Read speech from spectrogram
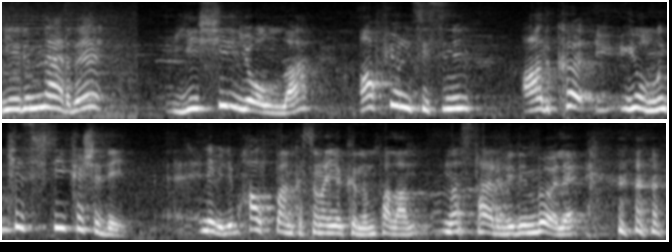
yerim nerede? Yeşil yolla Afyon Lisesi'nin arka yolunun kesiştiği köşedeyim. Ee, Ne bileyim Halk Bankası'na yakınım falan. Nasıl tarif edeyim böyle.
